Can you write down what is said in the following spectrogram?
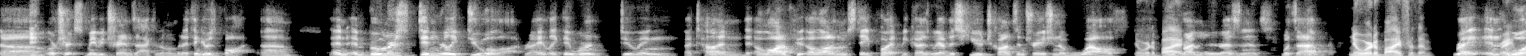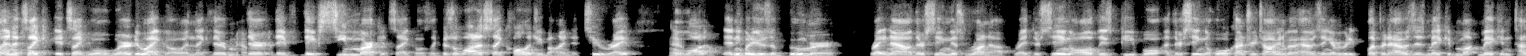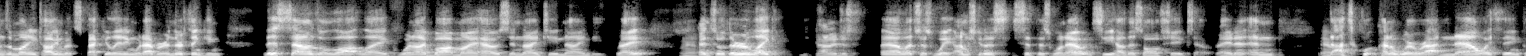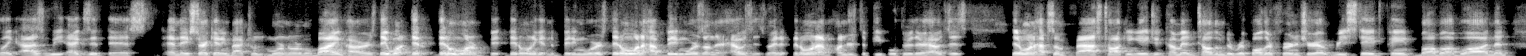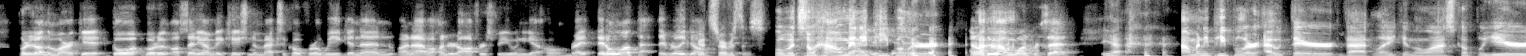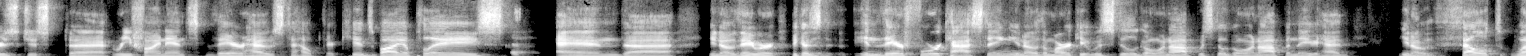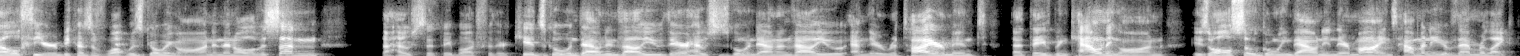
um, or tra- maybe transacted home, but I think it was bought. Um, and and boomers didn't really do a lot right? Like they weren't doing a ton. A lot of a lot of them stay put because we have this huge concentration of wealth nowhere to buy. primary residence. What's that? Nowhere to buy for them. Right and right? well and it's like it's like well where do i go? And like they're yeah. they're they've they've seen market cycles. Like there's a lot of psychology behind it too right? Yeah. a lot of anybody who's a boomer right now they're seeing this run up right they're seeing all of these people they're seeing the whole country talking about housing everybody flipping houses making making tons of money talking about speculating whatever and they're thinking this sounds a lot like when I bought my house in 1990, right? Yeah. And so they're like, kind of just, eh, let's just wait. I'm just going to sit this one out and see how this all shakes out, right? And, and yeah. that's kind of where we're at now. I think like as we exit this and they start getting back to more normal buying powers, they want they, they don't want to they don't want to get into bidding wars. They don't want to have bidding wars on their houses, right? They don't want to have hundreds of people through their houses. They don't want to have some fast talking agent come in and tell them to rip all their furniture out, restage, paint, blah blah blah, and then put it on the market. Go up, go to. I'll send you on vacation to Mexico for a week, and then I have a hundred offers for you when you get home. Right? They don't want that. They really don't. Good services. Well, but so how many yeah, people are? and I'll do it for one percent. Yeah. how many people are out there that, like, in the last couple of years, just uh, refinanced their house to help their kids buy a place, and uh, you know they were because in their forecasting, you know, the market was still going up, was still going up, and they had you know, felt wealthier because of what was going on. And then all of a sudden, the house that they bought for their kids going down in value, their house is going down in value, and their retirement that they've been counting on is also going down in their minds. How many of them are like,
